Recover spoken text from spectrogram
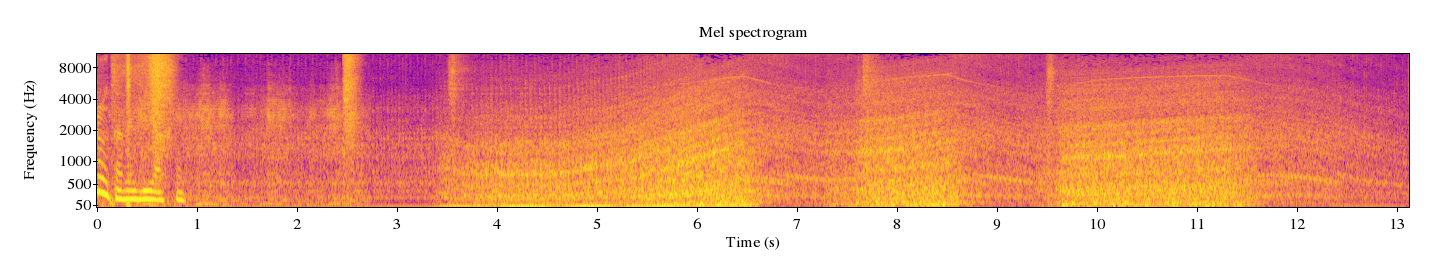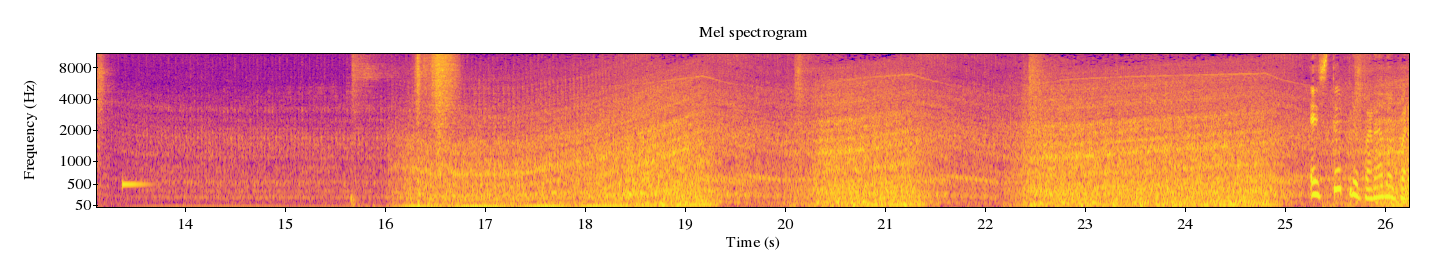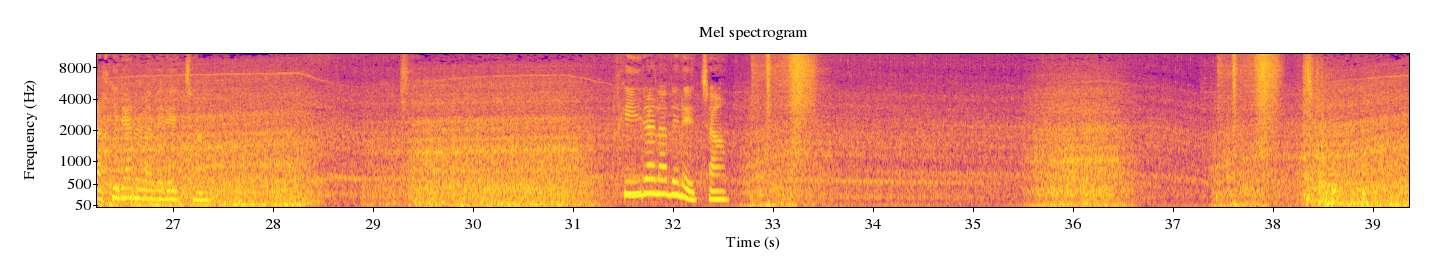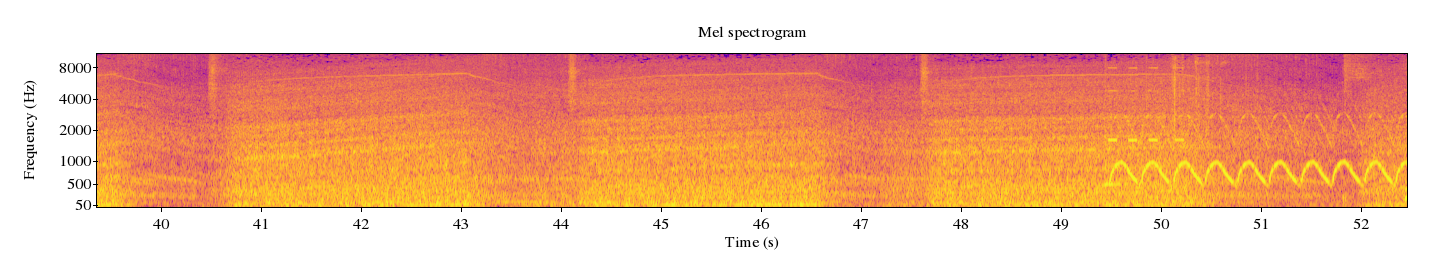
Disfruta del viaje. Esté preparado para girar a la derecha. Gira a la derecha.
